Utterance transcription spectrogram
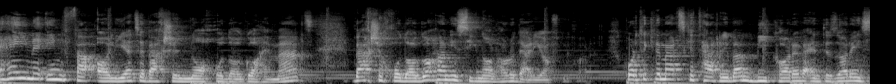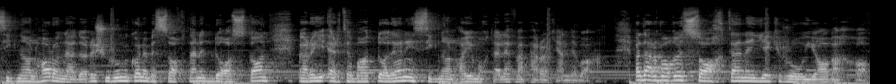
حین این فعالیت بخش ناخودآگاه مغز بخش خودآگاه هم این سیگنال ها رو دریافت می‌کنه. کورتکس مغز که تقریبا بیکاره و انتظار این سیگنال ها رو نداره شروع می‌کنه به ساختن داستان برای ارتباط دادن این سیگنال های مختلف و پراکنده با هم و در واقع ساختن یک رویا و خواب.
